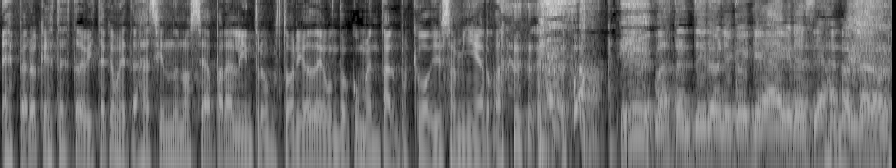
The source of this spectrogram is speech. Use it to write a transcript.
espero que esta entrevista que me estás haciendo no sea para el introductorio de un documental porque odio esa mierda. Bastante irónico y que, ah, gracias, anotado.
